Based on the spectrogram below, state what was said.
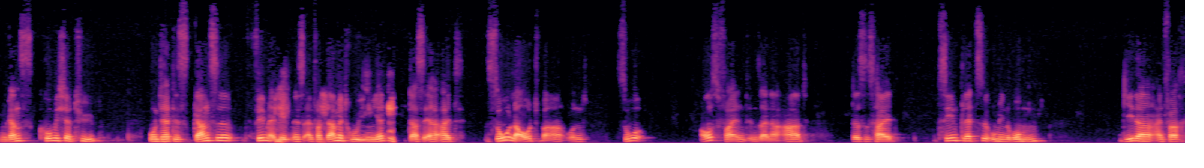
ein ganz komischer Typ und der hat das ganze Filmerlebnis einfach damit ruiniert, dass er halt so laut war und so ausfallend in seiner Art, dass es halt zehn Plätze um ihn rum jeder einfach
